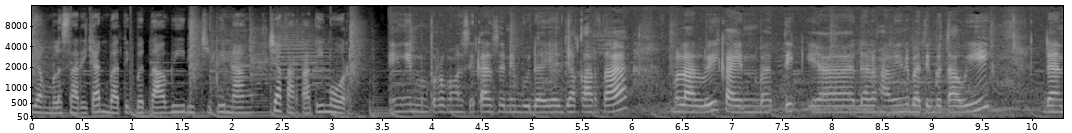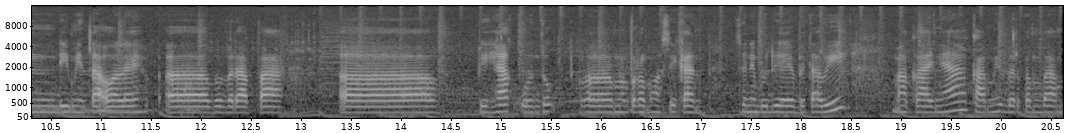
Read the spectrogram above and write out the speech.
yang melestarikan batik Betawi di Cipinang, Jakarta Timur. Ingin mempromosikan seni budaya Jakarta melalui kain batik ya dalam hal ini batik Betawi dan diminta oleh uh, beberapa uh, pihak untuk uh, mempromosikan seni budaya Betawi makanya kami berkembang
